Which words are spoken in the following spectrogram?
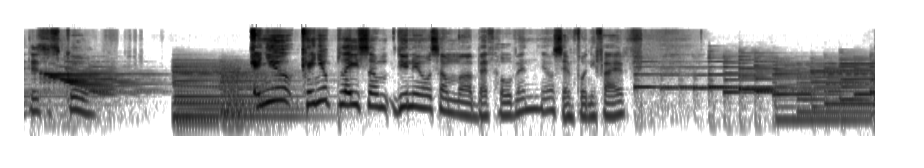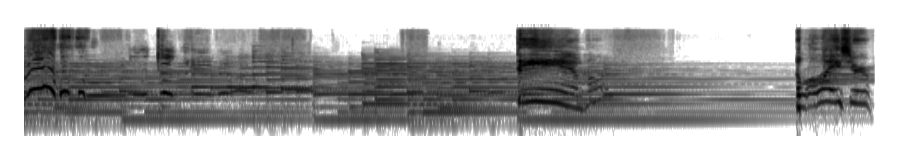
This is cool. Can you can you play some? Do you know some uh, Beethoven? You know Symphony Five. Damn! Oh, Why is your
